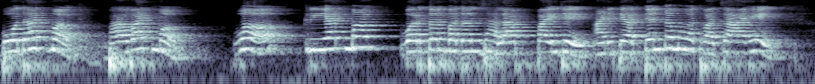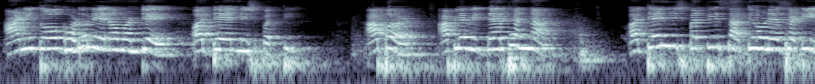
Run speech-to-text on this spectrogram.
बोधात्मक भावात्मक व क्रियात्मक वर्तन बदल झाला पाहिजे आणि ते अत्यंत महत्वाचं आहे आणि तो घडून येणं म्हणजे अध्ययन निष्पत्ती. आपण आपल्या विद्यार्थ्यांना अध्ययन निष्पत्ती साध्य होण्यासाठी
